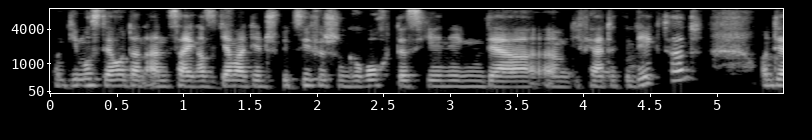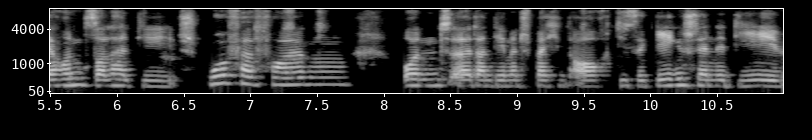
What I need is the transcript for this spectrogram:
und die muss der Hund dann anzeigen. Also die haben halt den spezifischen Geruch desjenigen, der ähm, die Fährte gelegt hat. Und der Hund soll halt die Spur verfolgen und äh, dann dementsprechend auch diese Gegenstände, die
